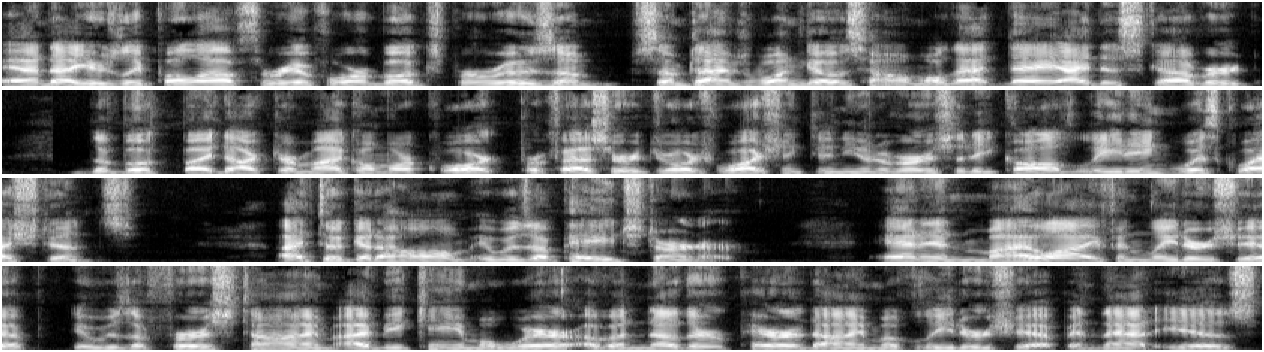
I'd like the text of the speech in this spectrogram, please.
And I usually pull off three or four books, peruse them. Sometimes one goes home. Well, that day I discovered the book by Dr. Michael Marquardt, professor at George Washington University, called Leading with Questions. I took it home. It was a page turner. And in my life and leadership, it was the first time I became aware of another paradigm of leadership, and that is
